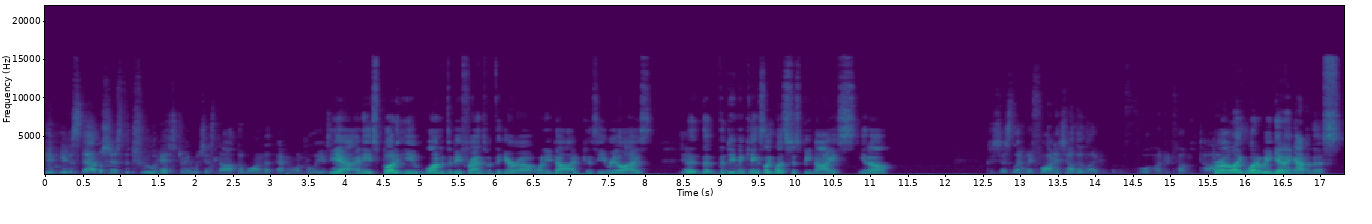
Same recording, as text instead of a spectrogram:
it, it establishes the true history, which is not the one that everyone believes. yeah, happened. and he's but he wanted to be friends with the hero when he died because he realized yeah. the, the, the Demon King's like, let's just be nice, you know, Cause just like we fought each other like four hundred fucking times, bro. Like, what are we getting out of this?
